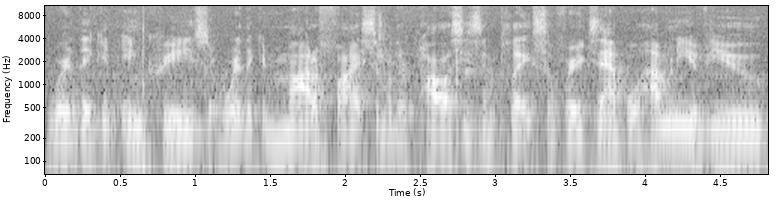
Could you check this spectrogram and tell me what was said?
where they can increase or where they can modify some of their policies in place. So, for example, how many of you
